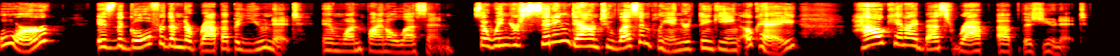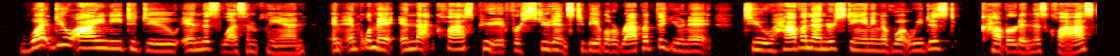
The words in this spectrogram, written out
Or is the goal for them to wrap up a unit in one final lesson. So when you're sitting down to lesson plan, you're thinking, okay, how can I best wrap up this unit? What do I need to do in this lesson plan and implement in that class period for students to be able to wrap up the unit, to have an understanding of what we just covered in this class.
